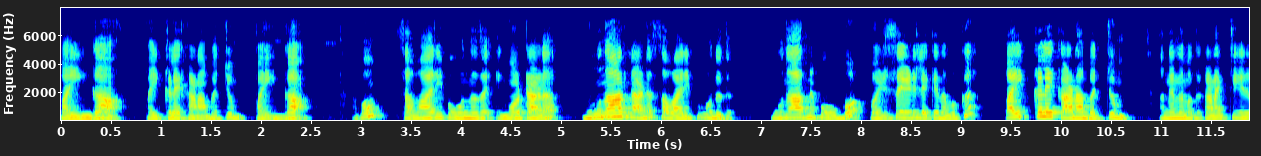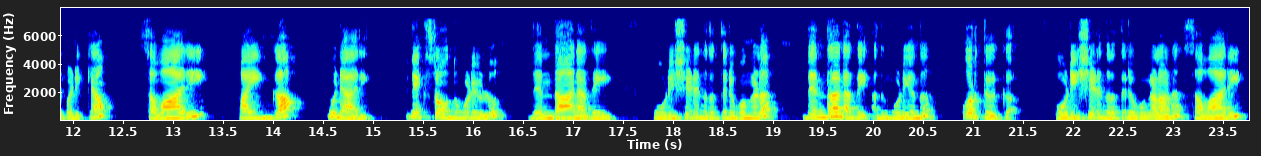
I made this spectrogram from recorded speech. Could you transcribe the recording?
പൈങ്ക. പൈക്കളെ കാണാൻ പറ്റും. പൈങ്ക. അപ്പോൾ സവാരി പോകുന്നത് ഇങ്ങോട്ടാണ് മൂന്നാറിനാണ് സവാരി പോകുന്നത്. മൂന്നാറിന് പോകുമ്പോൾ വഴി സൈഡിലൊക്കെ നമുക്ക് പൈക്കളെ കാണാൻ പറ്റും. അങ്ങനെ നമുക്ക് കണക്ട് ചെയ്ത് പഠിക്കാം. സവാരി പൈങ്ക മുനാരി പിന്നെ എക്സ്ട്രാ ഒന്നും കൂടെ ഉള്ളൂ. ദന്താനതെ ഒഡീഷയുടെ നൃത്തരൂപങ്ങൾ ദന്താനതെ അതും കൂടി ഒന്ന് ഓർത്തു വെക്കുക. ഒഡീഷയുടെ നൃത്തരൂപങ്ങളാണ് സവാരി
